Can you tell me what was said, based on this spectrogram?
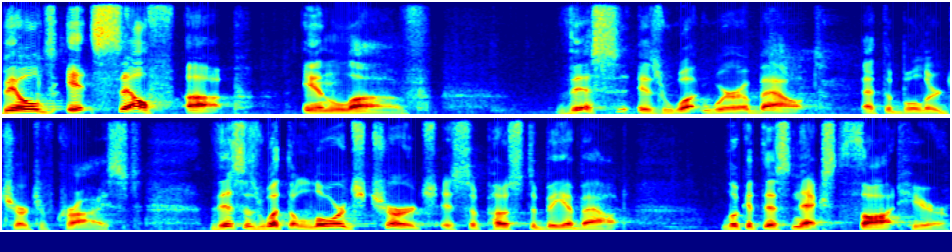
builds itself up in love. This is what we're about at the Bullard Church of Christ. This is what the Lord's church is supposed to be about. Look at this next thought here.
